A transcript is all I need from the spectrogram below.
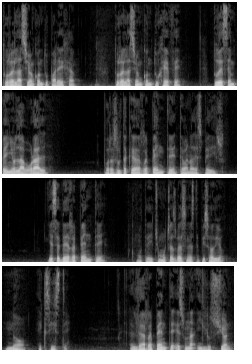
tu relación con tu pareja, tu relación con tu jefe, tu desempeño laboral, pues resulta que de repente te van a despedir. Y ese de repente, como te he dicho muchas veces en este episodio, no existe. El de repente es una ilusión.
